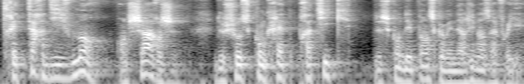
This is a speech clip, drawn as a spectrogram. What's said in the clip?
très tardivement en charge de choses concrètes, pratiques, de ce qu'on dépense comme énergie dans un foyer.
